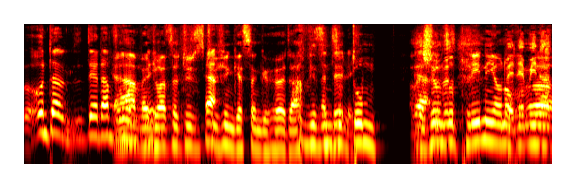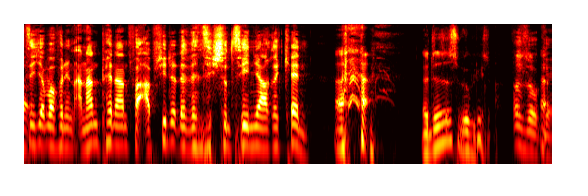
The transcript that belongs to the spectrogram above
unter, der da wohnt. Ja, weil du hast natürlich das Ja. Türchen gestern gehört. Ach, wir sind Natürlich. so dumm. Aber wir unsere Pläne ja auch noch. Benjamin äh, hat sich aber von den anderen Pennern verabschiedet, als wenn sie sich schon zehn Jahre kennen. Ja, das ist wirklich so. Also okay.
